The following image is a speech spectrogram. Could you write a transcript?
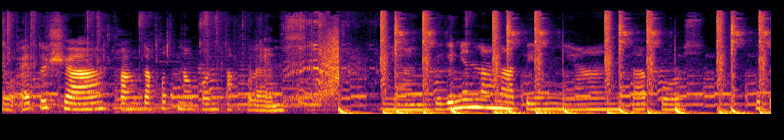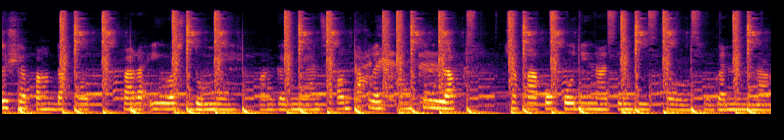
So, eto siya, pangdakot ng contact lens. Ayan, gaganyan lang natin. Yan. Tapos, ito siya pangdakot para iwas dumi. Pang ganyan. Sa contact lens, pang sulak, tsaka kukunin natin dito. So, ganun lang.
